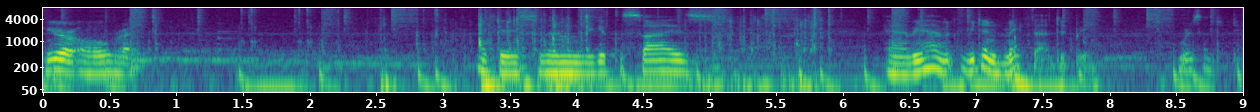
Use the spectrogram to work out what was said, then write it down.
you're alright. Okay, so then we get the size, and we haven't, we didn't make that, did we? Where's entity?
